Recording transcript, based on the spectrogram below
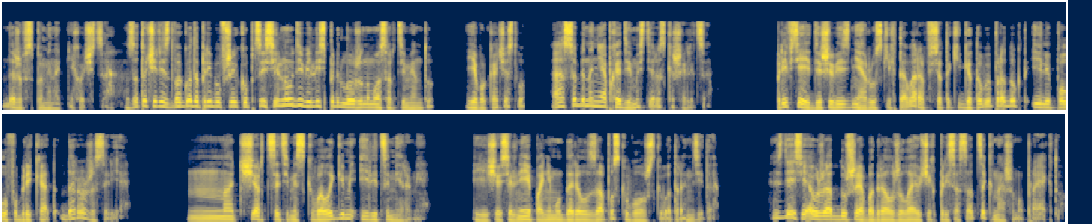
Даже вспоминать не хочется. Зато через два года прибывшие купцы сильно удивились предложенному ассортименту, его качеству, а особенно необходимости раскошелиться. При всей дешевизне русских товаров все-таки готовый продукт или полуфабрикат дороже сырья. Но черт с этими сквалыгами и лицемерами. Еще сильнее по ним ударил запуск волжского транзита. Здесь я уже от души ободрал желающих присосаться к нашему проекту.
